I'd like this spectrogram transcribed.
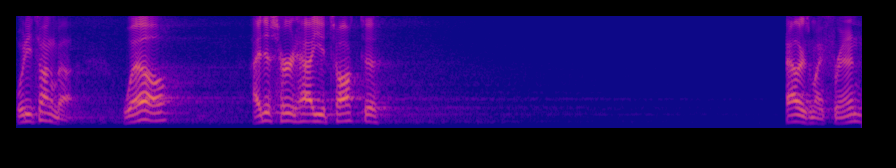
What are you talking about? Well, I just heard how you talked to Tyler's my friend.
